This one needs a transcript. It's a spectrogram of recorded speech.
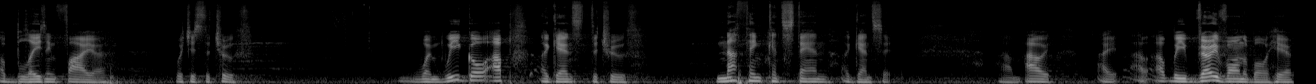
a blazing fire, which is the truth when we go up against the truth, nothing can stand against it. Um, I'll, I, I'll be very vulnerable here.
